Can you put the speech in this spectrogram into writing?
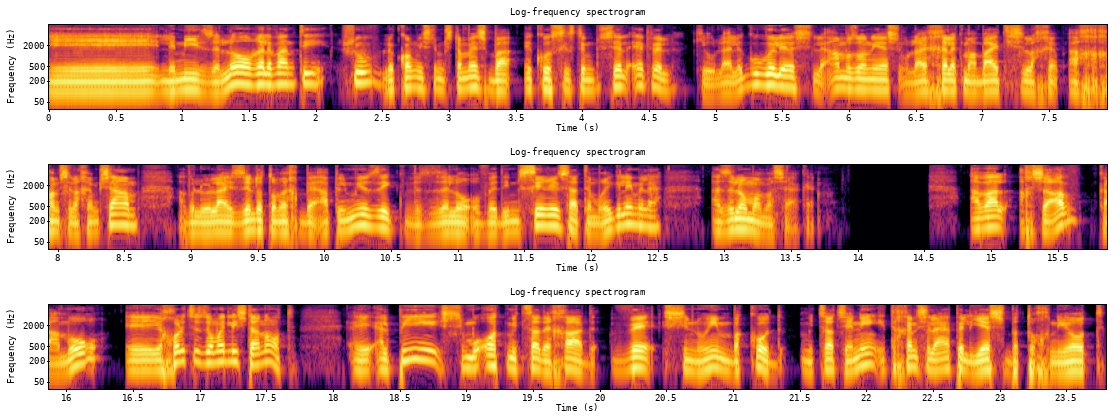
אה, למי זה לא רלוונטי שוב לכל מי שמשתמש ב ecosystem של אפל כי אולי לגוגל יש לאמזון יש אולי חלק מהבית שלכם החכם שלכם שם אבל אולי זה לא תומך ב Apple Music וזה לא עובד עם סירי שאתם רגילים אליה אז זה לא ממש היה קיים. אבל עכשיו כאמור אה, יכול להיות שזה עומד להשתנות אה, על פי שמועות מצד אחד ושינויים בקוד מצד שני ייתכן שלאפל יש בתוכניות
